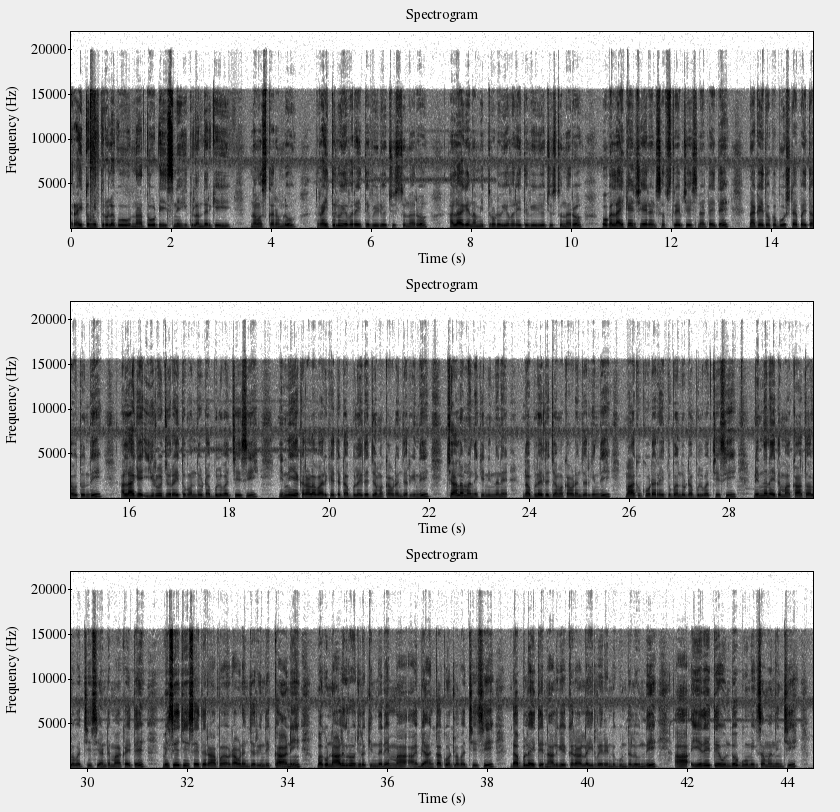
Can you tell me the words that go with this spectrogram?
రైతు మిత్రులకు నా తోటి స్నేహితులందరికీ నమస్కారములు. రైతులు ఎవరైతే వీడియో చూస్తున్నారో అలాగే నా మిత్రుడు ఎవరైతే వీడియో చూస్తున్నారో ఒక like and share and subscribe చేసినట్టయితే నాకైతే ఒక బూస్ట్ అప్ అయితే అవుతుంది. అలాగే ఈరోజు రైతు బంధు డబ్బులు వచ్చేసి ఇన్ని ఎకరాల వారికి అయితే డబ్బులు అయితే జమ కావడం జరిగింది. చాలామందికి నిన్ననే డబ్బులు అయితే జమ కావడం జరిగింది. మాకు కూడా రైతు బంధు డబ్బులు వచ్చేసి నిన్ననైతే మా ఖాతాలో వచ్చేసి అంటే మాకైతే మెసేజెస్ అయితే రాప రావడం జరిగింది. కానీ మాకు నాలుగు రోజుల కిందనే మా బ్యాంక్ అకౌంట్లో వచ్చేసి డబ్బులు అయితే నాలుగు ఎకరాల ఇరవై రెండు రెండు గుంటలు ఉంది. ఆ ఏదైతే ఉందో భూమికి సంబంధించి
